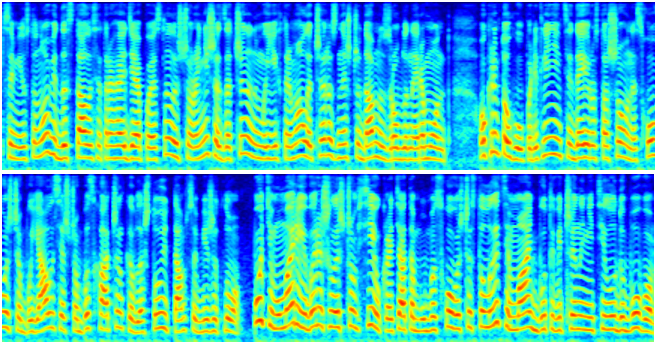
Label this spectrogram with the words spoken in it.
Самій установі, де сталася трагедія, пояснили, що раніше зачиненими їх тримали через нещодавно зроблений ремонт. Окрім того, у поліклініці, де й розташоване сховище, боялися, що безхатченки влаштують там собі житло. Потім у мерії вирішили, що всі укриття та бомбосховища столиці мають бути відчинені цілодобово,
